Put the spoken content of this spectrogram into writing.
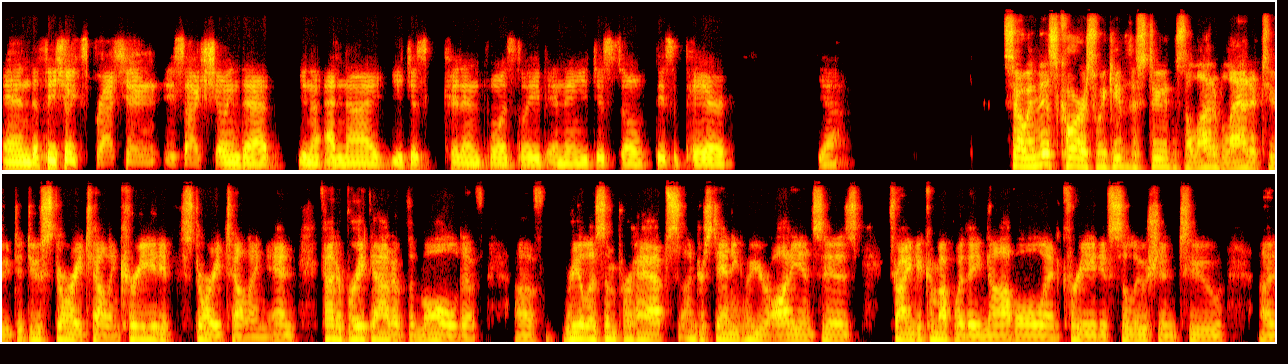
and the facial expression is like showing that, you know, at night you just couldn't fall asleep and then you just so disappear. Yeah. So in this course, we give the students a lot of latitude to do storytelling, creative storytelling, and kind of break out of the mold of, of realism, perhaps, understanding who your audience is, trying to come up with a novel and creative solution to uh,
